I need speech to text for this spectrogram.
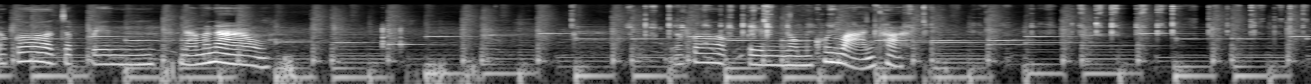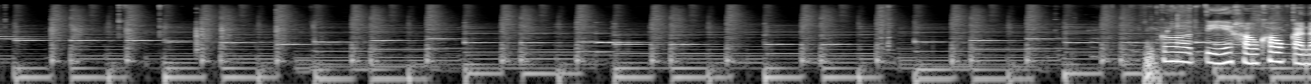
แล้วก็จะเป็นน้ำมะนาว แล้วก็เป็นนมข้นหวานค่ะ ก็ตีให้เขาเข้ากัน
